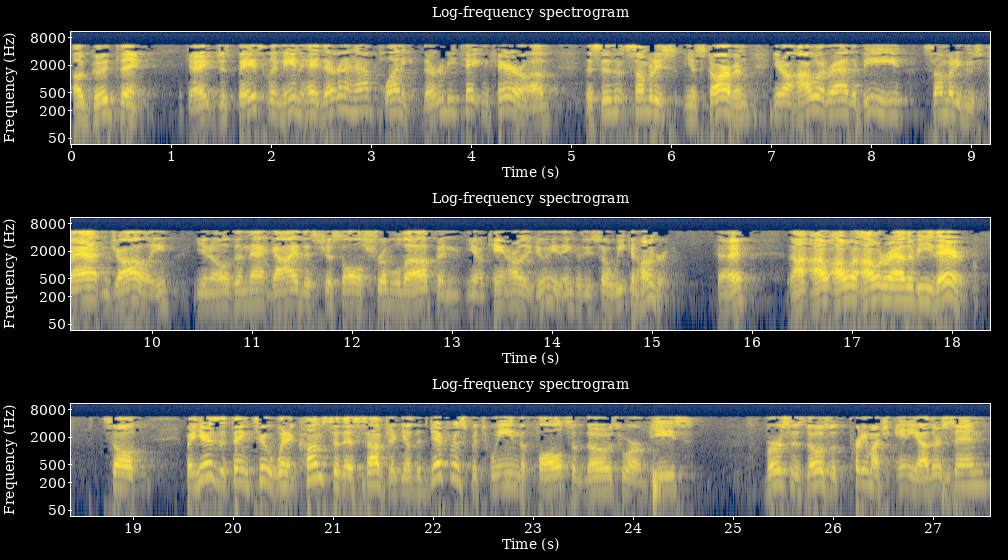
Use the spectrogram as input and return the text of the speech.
a good thing. Okay, just basically meaning, hey, they're going to have plenty. They're going to be taken care of. This isn't somebody you know, starving. You know, I would rather be somebody who's fat and jolly, you know, than that guy that's just all shriveled up and you know can't hardly do anything because he's so weak and hungry. Okay, I, I, I, would, I would rather be there. So, but here's the thing too, when it comes to this subject, you know, the difference between the faults of those who are obese versus those with pretty much any other sin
